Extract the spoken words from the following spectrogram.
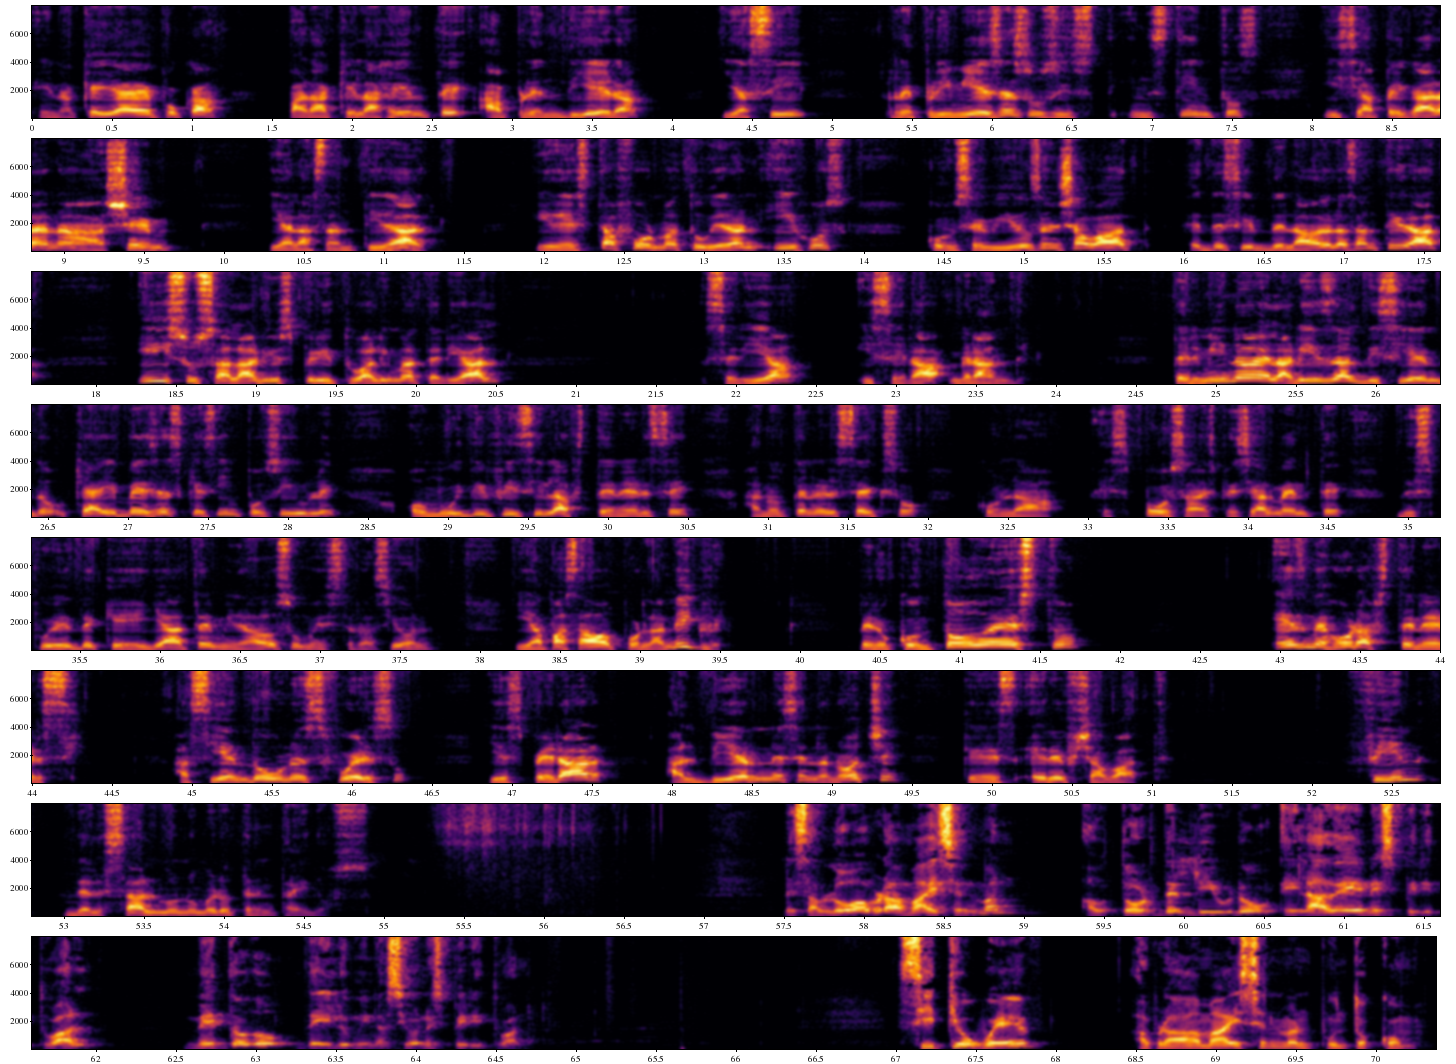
en aquella época para que la gente aprendiera y así reprimiese sus instintos y se apegaran a Hashem y a la santidad y de esta forma tuvieran hijos concebidos en Shabbat, es decir, del lado de la santidad, y su salario espiritual y material sería y será grande. Termina el Arizal diciendo que hay veces que es imposible o muy difícil abstenerse a no tener sexo con la esposa, especialmente después de que ella ha terminado su menstruación y ha pasado por la migve. Pero con todo esto, es mejor abstenerse, haciendo un esfuerzo y esperar al viernes en la noche, que es Erev Shabbat. Fin del Salmo número 32. Les habló Abraham Eisenman, autor del libro El ADN espiritual, método de iluminación espiritual. Sitio web abrahameisenman.com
